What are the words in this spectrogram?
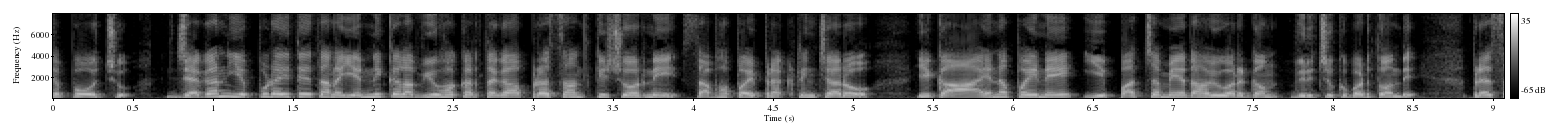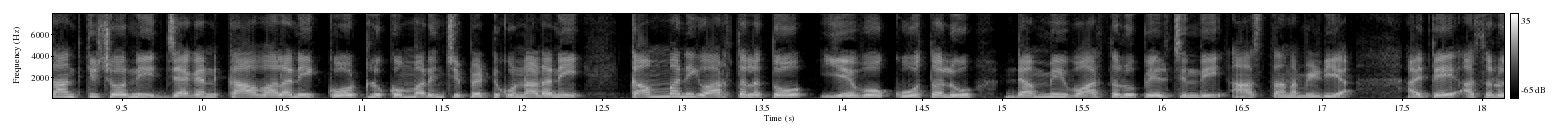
చెప్పవచ్చు. జగన్ ఎప్పుడైతే తన ఎన్నికల వ్యూహకర్తగా ప్రశాంత్ కిషోర్ని సభపై ప్రకటించారో ఇక ఆయనపైనే ఈ పచ్చ మేధావి వర్గం విరుచుకుపడుతోంది. ప్రశాంత్ కిషోర్ని జగన్ కావాలని కోట్లు కుమ్మరించి పెట్టుకున్నాడని కమ్మని వార్తలతో ఏవో కోతలు డమ్మీ వార్తలు పేల్చింది ఆస్థాన మీడియా. అయితే అసలు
